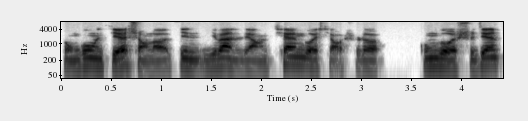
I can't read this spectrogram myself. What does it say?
总共节省了近一万两千个小时的工作时间。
